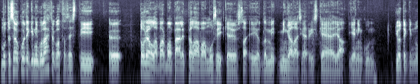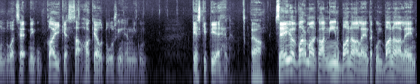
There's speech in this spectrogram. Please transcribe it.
mutta se on kuitenkin niin kuin lähtökohtaisesti ö, todella varmaan päälle pelaavaa musiikkia, jossa ei oteta mi- minkäänlaisia riskejä ja, ja niin kuin jotenkin tuntuu, että se niin kuin kaikessa hakeutuu siihen niin kuin keskitiehen. Joo. Se ei ole varmaankaan niin banaaleinta kuin banaalein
